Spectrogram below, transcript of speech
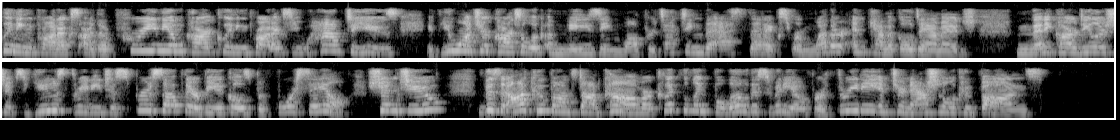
cleaning products are the premium car cleaning products you have to use if you want your car to look amazing while protecting the aesthetics from weather and chemical damage. Many car dealerships use 3D to spruce up their vehicles before sale. Shouldn't you? Visit oddcoupons.com or click the link below this video for 3D International coupons.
